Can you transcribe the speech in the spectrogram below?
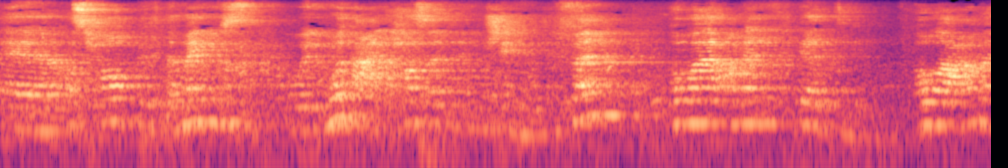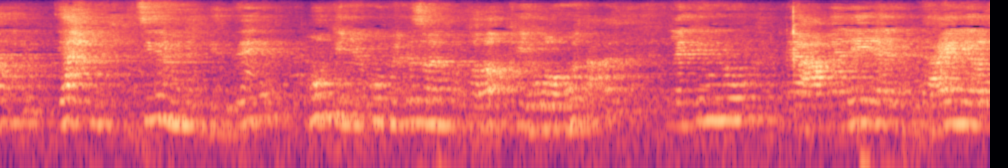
آه، أصحاب التميز والمتعة اللي حصلت للمشاهد الفن هو عمل جدي هو عمل يحمل كتير من الجدية. ممكن يكون بالنسبة للمتلقي هو متعة لكنه عملية ابداعيه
